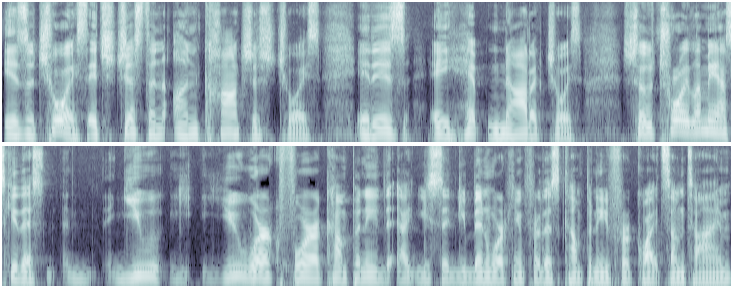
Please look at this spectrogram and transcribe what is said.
is a choice. It's just an unconscious choice. It is a hypnotic choice. So Troy, let me ask you this. You you work for a company that you said you've been working for this company for quite some time.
